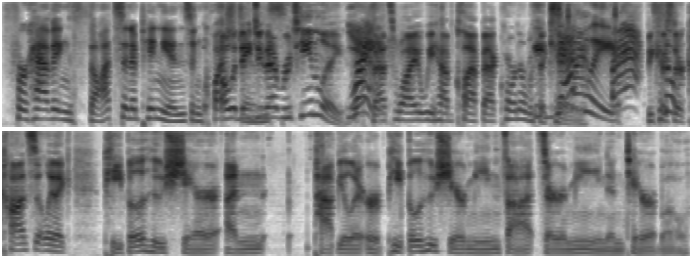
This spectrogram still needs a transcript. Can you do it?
for having thoughts and opinions and questions. Oh, they do that routinely. Right. That's why we have clapback corner with the Exactly. K. Because So- they're constantly like people who share unpopular or people who share mean thoughts are mean and terrible.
